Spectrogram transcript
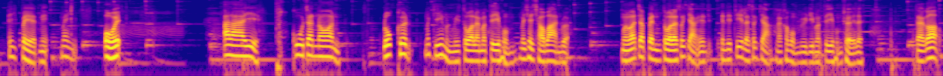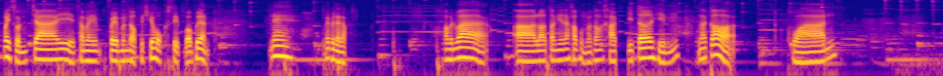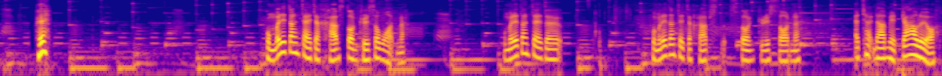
ไอเป็ดนี่แม่ง โอ้ย อะไร กูจะนอน ลุกขึ้น เมื่อกี้เหมือนมีตัวอะไรมาตีผมไม่ใช่ชาวบ้านด้วย เหมือนว่าจะเป็นตัวอะไรสักอย่าง entity อะไรสักอย่างนะครับผมอยู่ดีมาตีผมเฉยเลย แต่ก็ไม่สนใจทำไมเฟรมมันดรอปไปที่ 60วะเพื่อน แน่ ไม่เป็นไรหรอก เอาเป็นว่าอ่าเราตอนนี้นะครับผมเราต้องคับอีเตอร์หิน แล้วก็ขวาน เฮ้ผมไม่ได้ตั้งใจจะคราฟ Stone Crystal Sword นะ ผมไม่ได้ตั้งใจจะ ผมไม่ได้ตั้งใจจะคราฟ Stone Crystal Sword นะ Attack Damage 9เลยเหรอ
